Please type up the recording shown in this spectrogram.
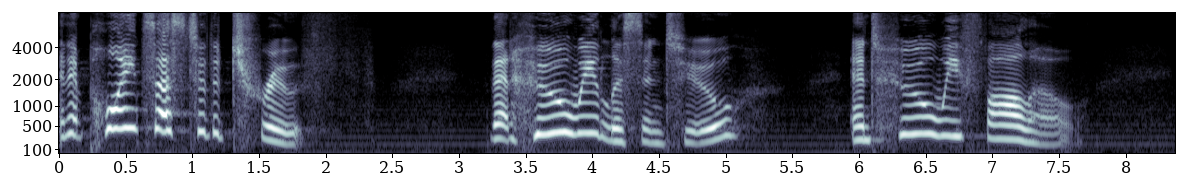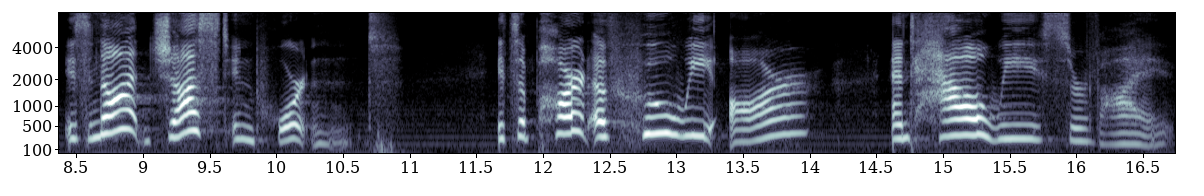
And it points us to the truth that who we listen to and who we follow is not just important, it's a part of who we are and how we survive.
